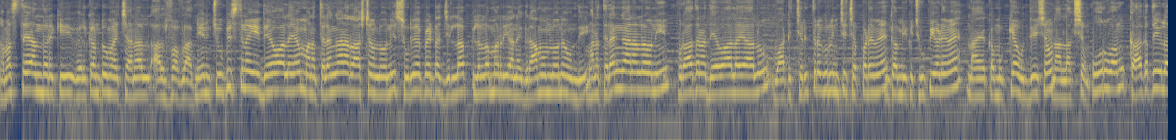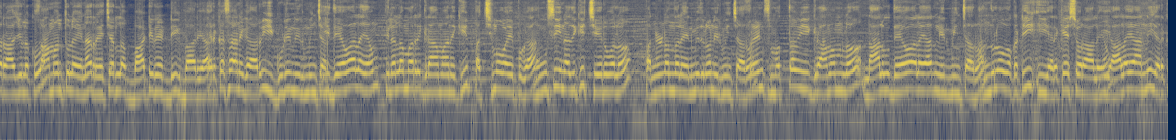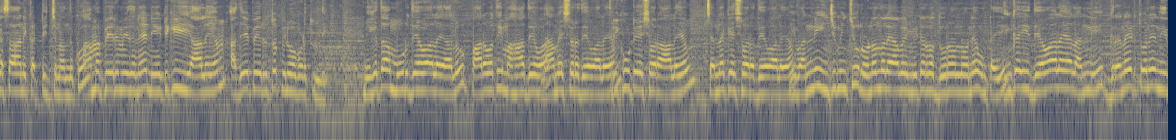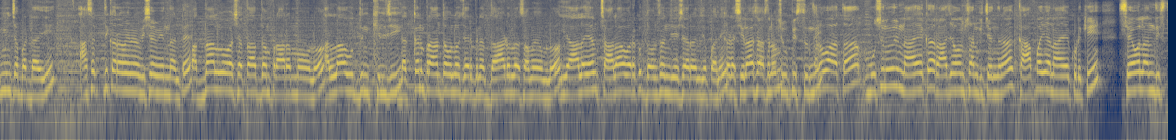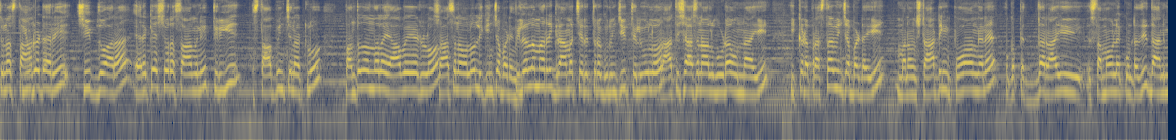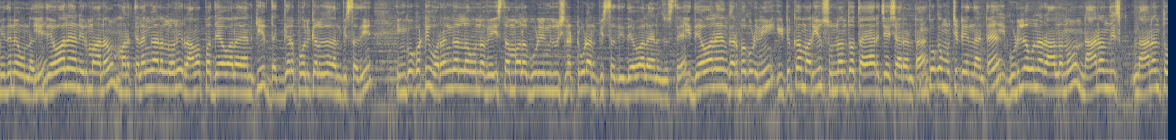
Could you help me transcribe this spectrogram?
నమస్తే అందరికీ welcome to my channel alpha flag నేను చూపిస్తున్న ఈ దేవాలయం మన తెలంగాణ రాష్ట్రంలోని సూర్యాపేట జిల్లా పిల్లలమర్రి అనే గ్రామంలోనే ఉంది. మన తెలంగాణలోని పురాతన దేవాలయాలు వాటి చరిత్ర గురించి చెప్పడమే ఇంకా మీకు చూపించడమే నా యొక్క ముఖ్య ఉద్దేశం నా లక్ష్యం. పూర్వం కాకతీయుల రాజులకు సామంతులైన రేచర్ల బాటిరెడ్డి భార్య ఎరకసాని గారు ఈ గుడి నిర్మించారు. ఈ దేవాలయం పిల్లలమర్రి గ్రామానికి పశ్చిమ వైపుగా మూసీ నదికి చేరువలో పన్నెండు వందల ఎనిమిదిలో నిర్మించారు. ఫ్రెండ్స్ మొత్తం ఈ గ్రామంలో నాలుగు దేవాలయాలు నిర్మించారు. అందులో ఒకటి ఈ ఎరకేశ్వర ఆలయం. ఈ ఆలయాన్ని ఎరకసా అని కట్టించినందుకు ఆమె పేరు మీదనే నేటికి ఈ ఆలయం అదే పేరుతో పిలువబడుతుంది. మిగతా మూడు దేవాలయాలు పార్వతీ మహాదేవ రామేశ్వర దేవాలయం త్రికూటేశ్వర ఆలయం చెన్నకేశ్వర దేవాలయం ఇవన్నీ ఇంచుమించు రెండు వందల యాభై మీటర్ల దూరంలోనే ఉంటాయి. ఇంకా ఈ దేవాలయాలన్నీ గ్రనైట్ తోనే నిర్మించబడ్డాయి. ఆసక్తికరమైన విషయం ఏంటంటే పద్నాలుగవ శతాబ్దం ప్రారంభంలో అల్లావుద్దీన్ ఖిల్జీ దక్కన్ ప్రాంతంలో జరిపిన దాడుల సమయంలో ఈ ఆలయం చాలా వరకు ధ్వంసం చేశారని చెప్పని ఇక్కడ శిలాశాసనం చూపిస్తుంది. తర్వాత ముసునూరి నాయక రాజవంశానికి చెందిన కాపయ్య నాయకుడికి సేవలు అందిస్తున్న స్థాడటరీ చీప్ ద్వారా ఎరకేశ్వర స్వామిని తిరిగి స్థాపించినట్లు పంతొమ్మిది వందల యాభై ఏడులో శాసనంలో లిఖించబడింది. పిల్లలమర్రి గ్రామ చరిత్ర గురించి తెలుగులో రాతి శాసనాలు కూడా ఉన్నాయి. ఇక్కడ ప్రస్తావించబడ్డాయి. మనం స్టార్టింగ్ పోవంగానే ఒక పెద్ద రాయి స్తంభం లెక్క ఉంటుంది. దాని మీదనే ఉన్నది. ఈ దేవాలయ నిర్మాణం మన తెలంగాణలోని రామప్ప దేవాలయానికి దగ్గర పోలికలుగా కనిపిస్తది. ఇంకొకటి వరంగల్లో ఉన్న వేయి స్తంభాల గుడిని చూసినట్టు కూడా అనిపిస్తుంది ఈ దేవాలయాన్ని చూస్తే. ఈ దేవాలయం గర్భగుడిని ఇటుక మరియు సున్నంతో తయారు చేశారంట. ఇంకొక ముచ్చట ఏంటంటే ఈ గుడిలో ఉన్న రాళ్ళను నానం తీసుకు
